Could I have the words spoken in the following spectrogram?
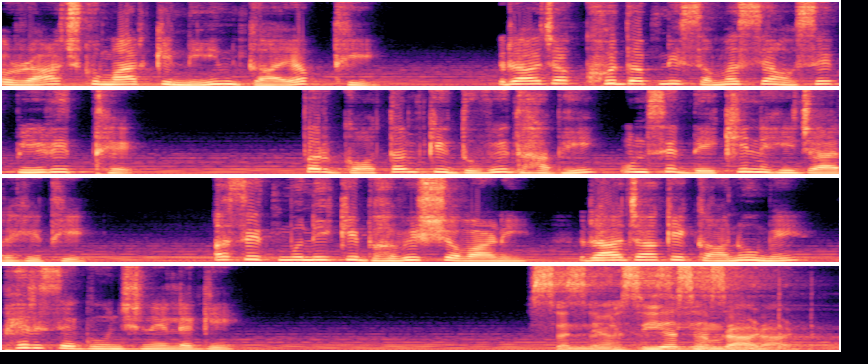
और राजकुमार की नींद गायब थी। राजा खुद अपनी समस्याओं से पीड़ित थे पर गौतम की दुविधा भी उनसे देखी नहीं जा रही थी। असित मुनि की भविष्यवाणी राजा के कानों में फिर से गूंजने लगी। सन्यासी या सम्राट?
